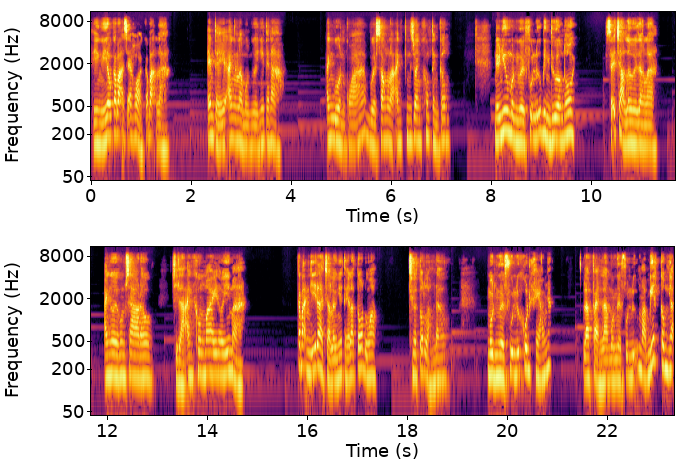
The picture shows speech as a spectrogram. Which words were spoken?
Thì người yêu các bạn sẽ hỏi các bạn là em thấy anh là một người như thế nào? Anh buồn quá vừa xong là anh kinh doanh không thành công nếu như một người phụ nữ bình thường thôi, sẽ trả lời rằng là, anh ơi, không sao đâu, chỉ là anh không may thôi ý mà. Các bạn nghĩ là trả lời như thế là tốt đúng không? Chưa tốt lắm đâu. Một người phụ nữ khôn khéo nhé là phải là một người phụ nữ mà biết công nhận.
